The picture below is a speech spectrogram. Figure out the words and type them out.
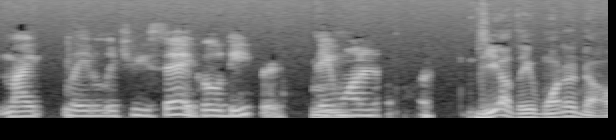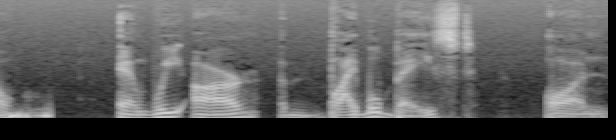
like Lady Latrice said, go deeper. They mm. want to know. Yeah, they want to know. And we are Bible based on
